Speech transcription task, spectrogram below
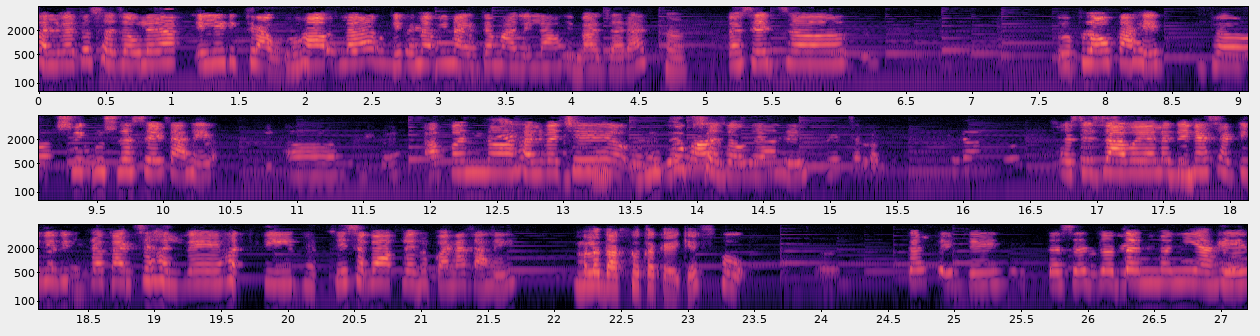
हलव्याचा सजवलेला एलईडी क्राऊड हा आपला एक नवीन आयटम आलेला आहे बाजारात. तसेच फ्लॉक आहेत श्रीकृष्ण सेट आहे आपण हलव्याचे मुकुट सजवले आहेत. तसेच जावयाला देण्यासाठी विविध प्रकारचे हलवे हत्ती हे सगळं आपल्या दुकानात आहे. मला दाखवता काय की तर सेट आहे तसंच तन्मणी आहे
